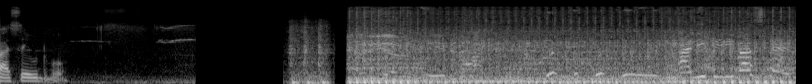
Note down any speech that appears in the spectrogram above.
বাসে উঠব। Alipiri bus stand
